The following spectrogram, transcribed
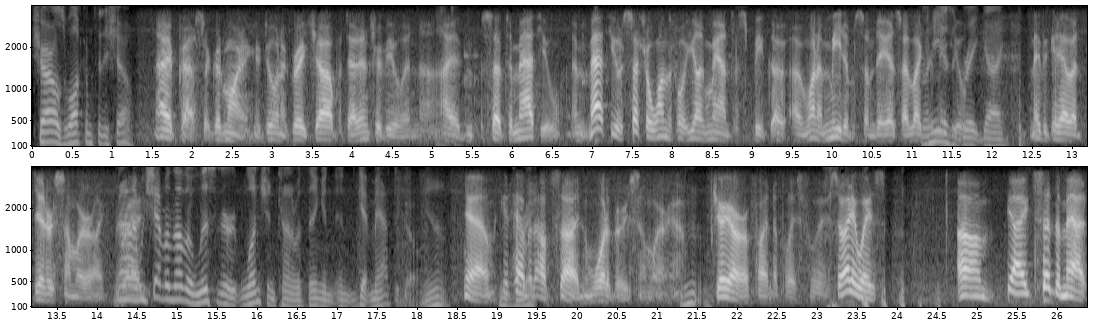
Charles, welcome to the show. Hi, Pastor. Good morning. You're doing a great job with that interview. And uh, I had said to Matthew, and Matthew is such a wonderful young man to speak. I, I want to meet him someday, as I'd like Well, to he is a great guy. Maybe we could have a dinner somewhere. Like, Nah, right? we should have another listener luncheon kind of a thing and, and get Matt to go. Yeah. Yeah, we could have it outside in Waterbury somewhere. Yeah. JR will find a place for you. So, anyways, um, yeah, I said to Matt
